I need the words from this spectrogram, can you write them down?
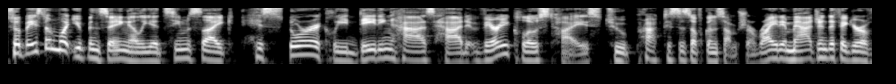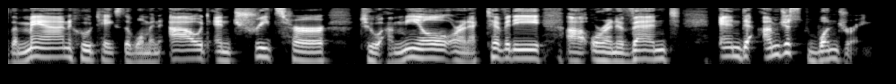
So, based on what you've been saying, Ellie, it seems like historically dating has had very close ties to practices of consumption, right? Imagine the figure of the man who takes the woman out and treats her to a meal or an activity uh, or an event. And I'm just wondering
